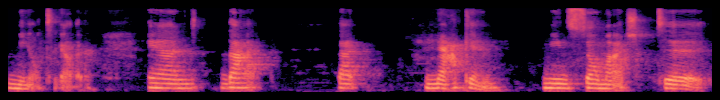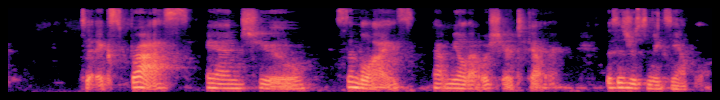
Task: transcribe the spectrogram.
meal together. And that that napkin means so much to to express and to symbolize that meal that was shared together. This is just an example.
